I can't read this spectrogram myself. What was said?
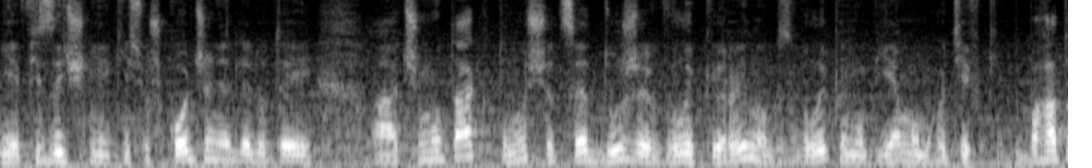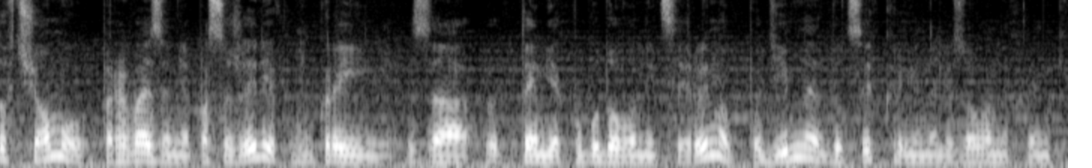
є фізичні якісь ушкодження для людей. А чому так? Тому що це дуже великий ринок з великим об'ємом готівки. Багато в чому перевезення пасажирів в Україні за тим, як побудований цей ринок, подібне до цих криміналізованих ринків.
